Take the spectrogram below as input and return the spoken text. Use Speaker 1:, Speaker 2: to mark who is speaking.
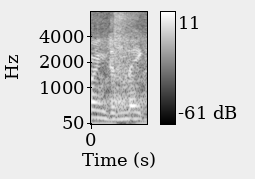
Speaker 1: going to make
